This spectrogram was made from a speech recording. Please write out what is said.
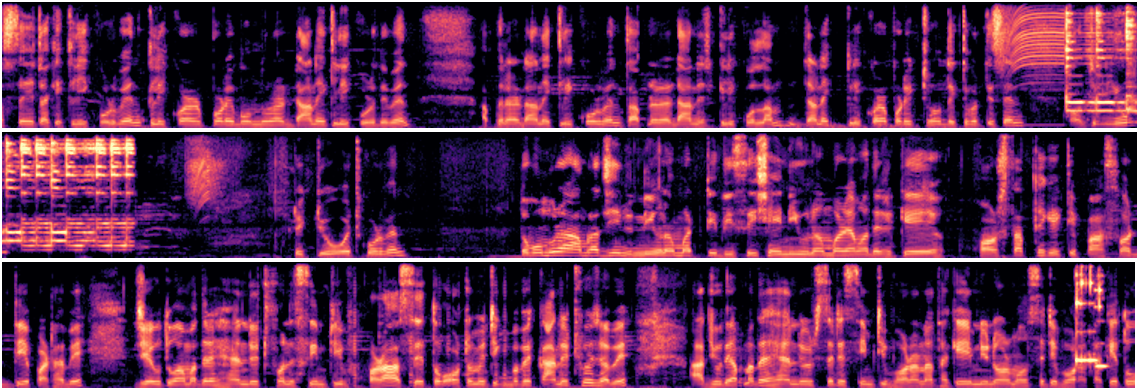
আছে, এটাকে ক্লিক করবেন। ক্লিক করার পরে বন্ধুরা, ডানে ক্লিক করে দেবেন। আপনারা ডানে ক্লিক করবেন, তো আপনারা ডানে ক্লিক করলাম। ডানে ক্লিক করার পর একটু দেখতে পাচ্ছেন কন্টিনিউ একটু ওয়েট করবেন। তো বন্ধুরা, আমরা যে নিউ নাম্বারটি দিছি, সেই নিউ নাম্বারে আমাদেরকে হোয়াটসঅ্যাপ থেকে একটি পাসওয়ার্ড দিয়ে পাঠাবে। যেহেতু আমাদের হ্যান্ড্রয়েড ফোনে সিমটি ভরা আছে, তো অটোমেটিকভাবে কানেক্ট হয়ে যাবে। আর যদি আপনাদের হ্যান্ড্রয়েড সেটে সিমটি ভরা না থাকে, এমনি নর্মাল সেটে ভরা থাকে, তো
